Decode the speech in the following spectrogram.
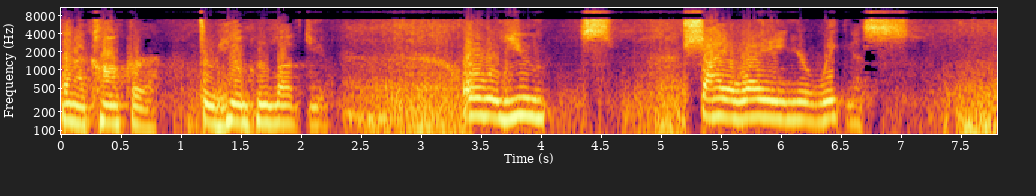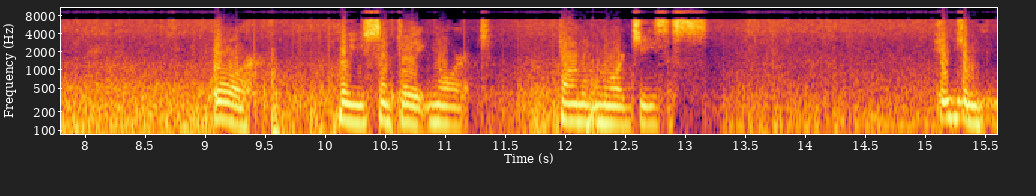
than a conqueror through Him who loved you? Or will you shy away in your weakness? Or will you simply ignore it? Don't ignore Jesus. He can,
